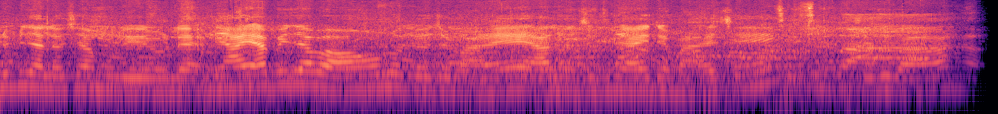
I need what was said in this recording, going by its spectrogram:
လူပညာလှူရှာမှုလေးတွေကိုလည်းအများကြီးအပေးကြပါအောင်လို့ပြောချင်ပါတယ်အားလုံးကျေးဇူးအများကြီးတင်ပါတယ်ရှင်ကျေးဇူးပါကျေးဇူးပါ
